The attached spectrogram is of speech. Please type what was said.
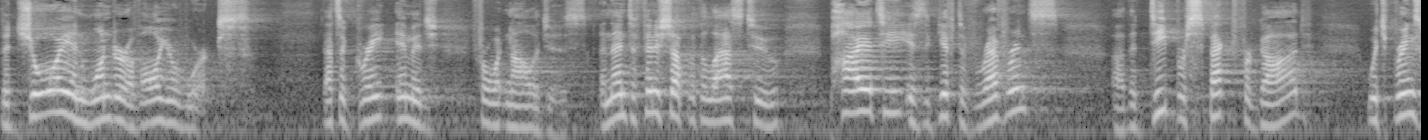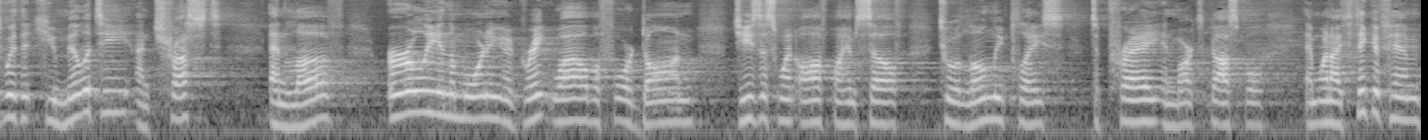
the joy and wonder of all your works. That's a great image for what knowledge is. And then to finish up with the last two, piety is the gift of reverence, uh, the deep respect for God which brings with it humility and trust and love. Early in the morning, a great while before dawn, Jesus went off by himself to a lonely place to pray in Mark's gospel. And when I think of him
